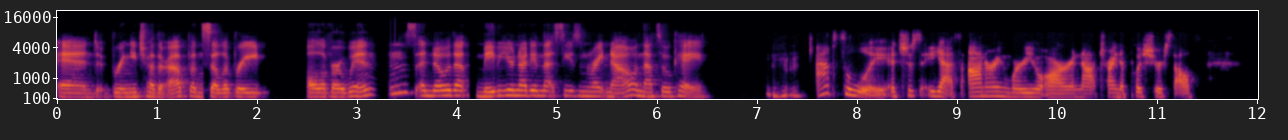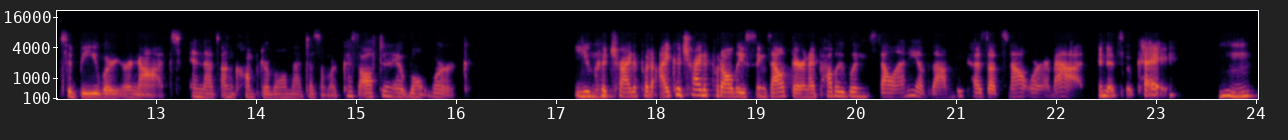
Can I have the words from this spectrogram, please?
and bring each other up and celebrate all of our wins and know that maybe you're not in that season right now and that's okay. Mm-hmm. Absolutely. It's just, yes, honoring where you are and not trying to push yourself to be where you're not. And that's uncomfortable and that doesn't work because often it won't work. You mm-hmm. could try to put, I could try to put all these things out there and I probably wouldn't sell any of them because that's not where I'm at and it's okay. Mm-hmm.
